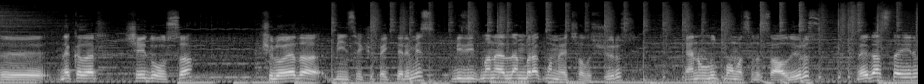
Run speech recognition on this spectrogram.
e, ne kadar şey de olsa kiloya da binse köpeklerimiz biz idmanı elden bırakmamaya çalışıyoruz. Yani unutmamasını sağlıyoruz. Vegas'ta yeni,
